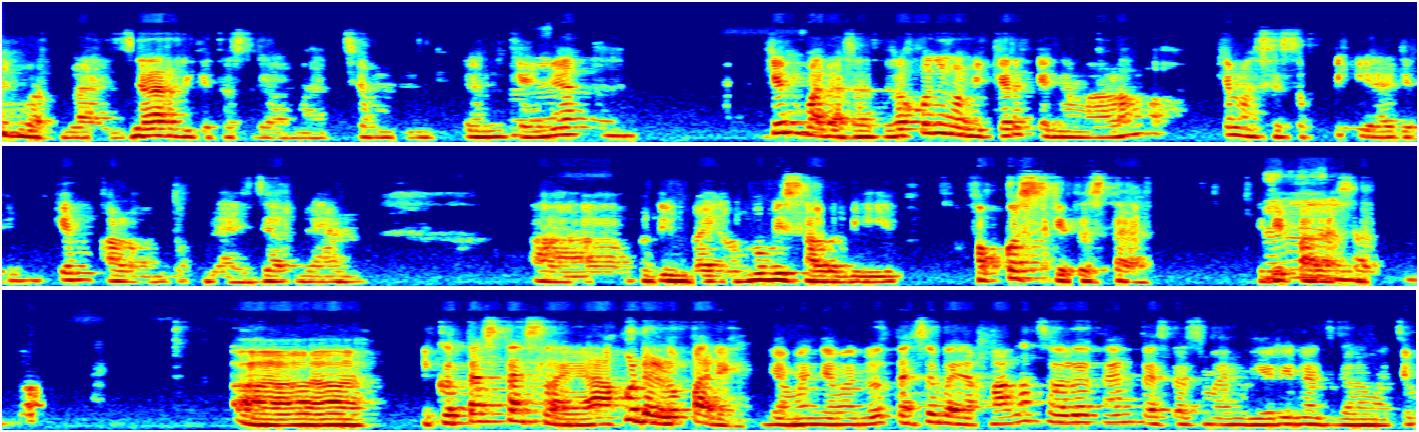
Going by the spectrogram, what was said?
deh buat belajar gitu segala macam. Dan kayaknya Mmm. mungkin pada saat itu aku juga mikirnya kayaknya Malang, oh mungkin masih sepi ya, jadi mungkin kalau untuk belajar dan uh, menimba ilmu bisa lebih fokus gitu, Steph. Jadi hmm. pada saat itu uh, ikut tes-tes lah ya. Aku udah lupa deh, zaman-zaman dulu tesnya banyak banget soalnya kan tes-tes mandiri dan segala macam,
